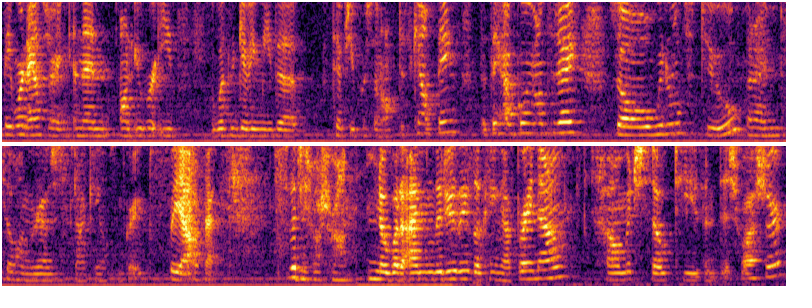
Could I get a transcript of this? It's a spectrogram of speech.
they weren't answering. And then on uber eats it wasn't giving me the 50% off discount thing that they have going on today. So we don't know what to do but i'm so hungry. I was just snacking on some grapes. But yeah okay let's put the dishwasher on. No but i'm literally looking up right now how much soap to use in a dishwasher.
